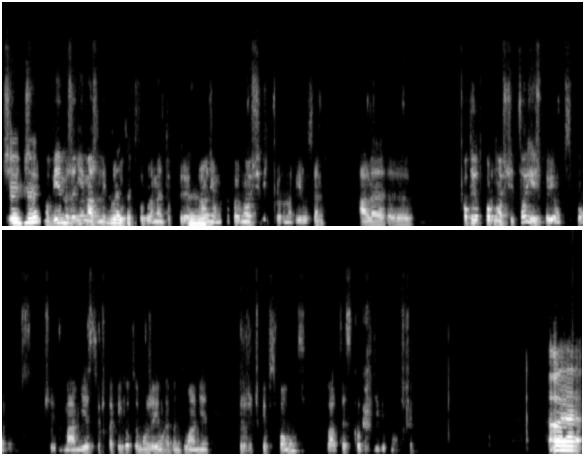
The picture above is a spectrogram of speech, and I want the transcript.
Czy, mhm. czy, no wiemy, że nie ma żadnych no produktów, suplementów, które mhm. chronią w zupełności przed koronawirusem, ale o tej odporności, co jeść, by ją wspomóc? Czy mam, jest coś takiego, co może ją ewentualnie troszeczkę wspomóc? w walce z COVID-19? E,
